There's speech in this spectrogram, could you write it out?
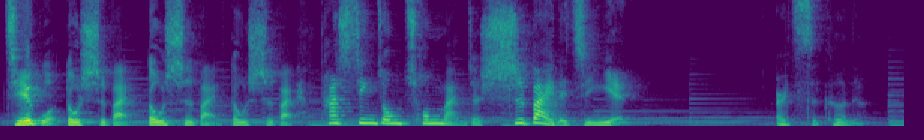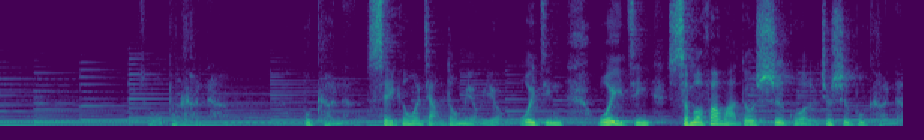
结果都失败，都失败，都失败。他心中充满着失败的经验。而此刻呢，说我不可能，不可能，谁跟我讲都没有用。我已经，我已经什么方法都试过了，就是不可能。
